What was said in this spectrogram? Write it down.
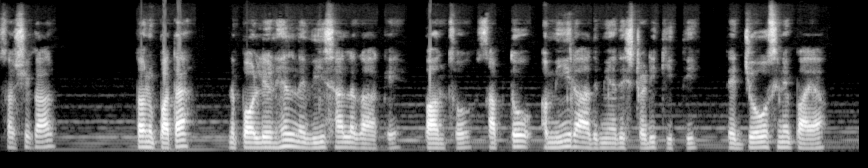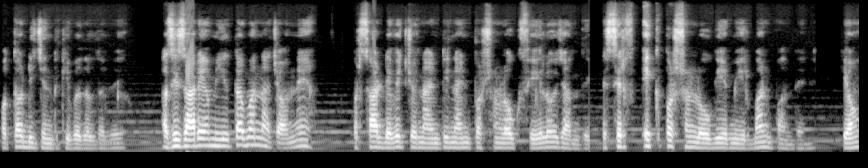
ਸਤਿ ਸ਼੍ਰੀ ਅਕਾਲ। ਤੁਹਾਨੂੰ ਪਤਾ ਹੈ, ਨੈਪੋਲੀਅਨ ਹਿਲ ਨੇ 20 ਸਾਲ ਲਗਾ ਕੇ 500 ਸਭ ਤੋਂ ਅਮੀਰ ਆਦਮੀਆਂ ਦੀ ਸਟੱਡੀ ਕੀਤੀ ਤੇ ਜੋ ਉਸਨੇ ਪਾਇਆ ਉਹ ਤੁਹਾਡੀ ਜ਼ਿੰਦਗੀ ਬਦਲ ਦੇਵੇਗਾ ਅਸੀਂ ਸਾਰੇ ਅਮੀਰ ਤਾਂ ਬਣਨਾ ਚਾਹੁੰਦੇ ਹਾਂ ਪਰ ਸਾਡੇ ਵਿੱਚੋਂ 99% ਲੋਕ ਫੇਲ ਹੋ ਜਾਂਦੇ ਤੇ ਸਿਰਫ 1% ਲੋਕ ਹੀ ਅਮੀਰ ਬਣ ਪਾਉਂਦੇ ਨੇ। ਕਿਉਂ?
